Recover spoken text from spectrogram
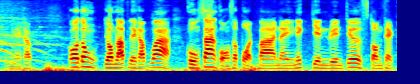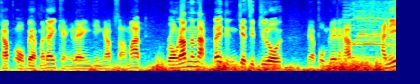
เป็นไงครับ ก็ต้องยอมรับเลยครับว่าโครงสร้างของสปอร์ตบาร์ใน Next Gen Ranger Storm Tech ครับออกแบบมาได้แข็งแรงจริงครับ สามารถรองรับน้ำหนักได้ถึง 70 กิโลแบบผมเลยนะครับ อันนี้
